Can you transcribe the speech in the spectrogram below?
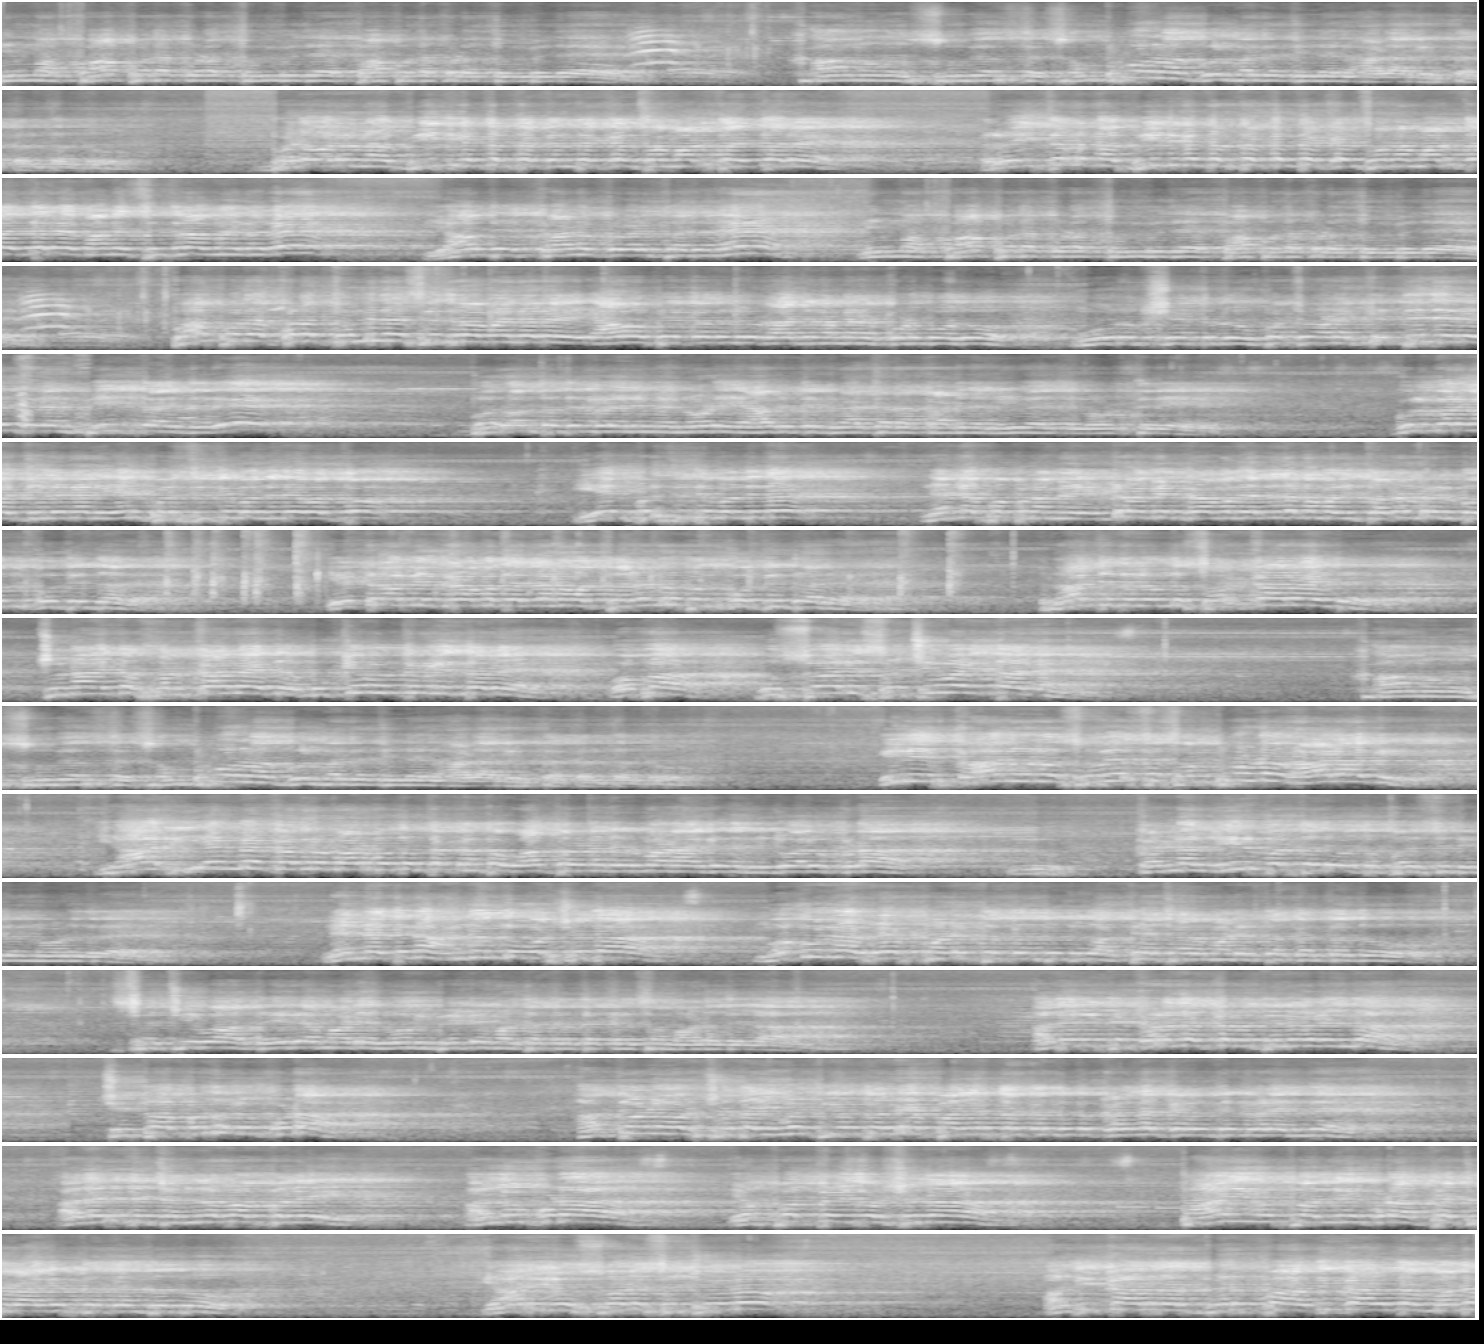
ನಿಮ್ಮ ಪಾಪದ ಕೂಡ ತುಂಬಿದೆ, ಪಾಪದ ಕೂಡ ತುಂಬಿದೆ. ಕಾನೂನು ಸುವ್ಯವಸ್ಥೆ ಸಂಪೂರ್ಣ ಗುಲ್ಬರ್ಗ ಜಿಲ್ಲೆಯಲ್ಲಿ ಹಾಳಾಗಿರ್ತಕ್ಕಂಥದ್ದು. ಬಡವರನ್ನ ಬೀದಿಗೆ ತರ್ತಕ್ಕಂಥ ಕೆಲಸ ಮಾಡ್ತಾ ಇದ್ದಾರೆ. ರೈತರನ್ನ ಬೀದಿಗೆ ತರ್ತಕ್ಕಂಥ ಕೆಲಸವನ್ನ ಮಾಡ್ತಾ ಇದ್ದಾರೆ. ಮಾನ್ಯ ಸಿದ್ದರಾಮಯ್ಯನವರೇ, ಯಾವುದೇ ಕಾರಣಕ್ಕೂ ಹೇಳ್ತಾ ಇದ್ದಾನೆ, ನಿಮ್ಮ ಪಾಪದ ಕೂಡ ತುಂಬಿದೆ, ಪಾಪದ ಕೂಡ ತುಂಬಿದೆ. ಪಾಪದ ಕೂಡ ನೀವು ರಾಜೀನಾಮೆ ಕೊಡ್ಬೋದು, ಮೂರು ಕ್ಷೇತ್ರದ ಉಪಚುನಾವಣೆ ಗೆದ್ದಿದ್ದೀರಿ ಅಂತ ಬೀಗ್ತಾ ಇದ್ದೀರಿ. ಬರುವಂತ ದಿನಗಳಲ್ಲಿ ನಿಮಗೆ ನೋಡಿ ಯಾವ ರೀತಿ ಗ್ರಾಚಾರ ಕಾಡಿದೆ ನೀವೇ ನೋಡ್ತೀರಿ. ಗುಲ್ಬರ್ಗ ಜಿಲ್ಲೆನಲ್ಲಿ ಏನ್ ಪರಿಸ್ಥಿತಿ ಬಂದಿದೆ ಇವತ್ತು? ಏನ್ ಪರಿಸ್ಥಿತಿ ಬಂದಿದೆ? ನಿನ್ನೆ ಪಾಪ ನಮ್ಮ ಎಟ್ರಾಮಿ ಗ್ರಾಮದ ಎಲ್ಲ ನಮ್ಮಲ್ಲಿ ತರುಣರಲ್ಲಿ ಬಂದು ಕೂತಿದ್ದಾರೆ. ಎಟ್ರಾಮಿ ಗ್ರಾಮದ ಎಲ್ಲ ನಮ್ಮ ತರುಣರು ಬಂದು ಕೂತಿದ್ದಾರೆ. ರಾಜ್ಯದಲ್ಲಿ ಒಂದು ಸರ್ಕಾರ ಇದೆ. ಚುನಾಯಿತ ಸರ್ಕಾರ ಇದೆ. ಮುಖ್ಯಮಂತ್ರಿಗಳಿದ್ದಾರೆ. ಒಬ್ಬ ಉಸ್ತುವಾರಿ ಸಚಿವ ಇದ್ದಾನೆ. ಕಾನೂನು ಸುವ್ಯವಸ್ಥೆ ಸಂಪೂರ್ಣ ಗುಲ್ಬರ್ಗ ಜಿಲ್ಲೆಯಲ್ಲಿ ಹಾಳಾಗಿರ್ತಕ್ಕಂಥದ್ದು. ಇಲ್ಲಿ ಕಾನೂನು ಸುವ್ಯವಸ್ಥೆ ಸಂಪೂರ್ಣ ಹಾಳಾಗಿ ಯಾರು ಏನ್ ಬೇಕಾದ್ರೂ ಮಾಡ್ಬೋದು ಅಂತಕ್ಕಂಥ ವಾತಾವರಣ ನಿರ್ಮಾಣ ಆಗಿದೆ. ನಿಜವಾಗ್ಲೂ ಕೂಡ ಕಣ್ಣಲ್ಲಿ ನೀರು ಬರ್ತದೆ ಇವತ್ತು ಪರಿಸ್ಥಿತಿಯನ್ನು ನೋಡಿದ್ರೆ. ನಿನ್ನೆ ದಿನ ಹನ್ನೊಂದು ವರ್ಷದ ಮಗುನ ರೇಪ್ ಮಾಡಿರ್ತಕ್ಕಂಥದ್ದು, ಅತ್ಯಾಚಾರ ಮಾಡಿರ್ತಕ್ಕಂಥದ್ದು. ಸಚಿವ ಧೈರ್ಯ ಮಾಡಿ ಹೋಗಿ ಭೇಟಿ ಮಾಡ್ತಕ್ಕಂಥ ಕೆಲಸ ಮಾಡೋದಿಲ್ಲ. ಅದೇ ರೀತಿ ಕಳೆದ ಕೆಲವು ದಿನಗಳಿಂದ ಚಿತ್ತಾಪುರದಲ್ಲೂ ಕೂಡ ಹದಿನೇಳು ವರ್ಷದ ಯುವತಿ ರೇಪ್ ಆಗಿರ್ತಕ್ಕಂಥದ್ದು ಕಳೆದ ಕೆಲವು ದಿನಗಳ ಹಿಂದೆ. ಅದೇ ರೀತಿ ಚಂದ್ರಬಾಬಲ್ಲಿ ಅಲ್ಲೂ ಕೂಡ ಎಪ್ಪತ್ತೈದು ವರ್ಷದ ತಾಯಿ ಇವತ್ತು ಅಲ್ಲಿ ಕೂಡ ಅತ್ಯಾಚಾರ ಆಗಿರ್ತಕ್ಕಂಥದ್ದು. ಯಾರಿಗೆ ಉಸ್ತುವಾರಿ ಸಚಿವರು, ಅಧಿಕಾರದ ದರ್ಪ, ಅಧಿಕಾರದ ಮದ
